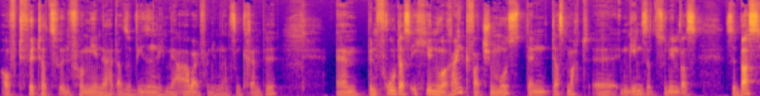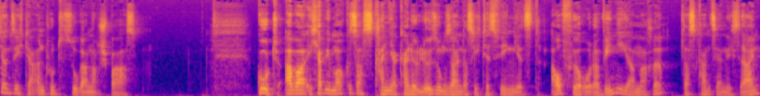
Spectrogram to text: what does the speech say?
auf Twitter zu informieren. Der hat also wesentlich mehr Arbeit von dem ganzen Krempel. Ähm, bin froh, dass ich hier nur reinquatschen muss, denn das macht äh, im Gegensatz zu dem, was Sebastian sich da antut, sogar noch Spaß. Gut, aber ich habe ihm auch gesagt, es kann ja keine Lösung sein, dass ich deswegen jetzt aufhöre oder weniger mache. Das kann es ja nicht sein.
